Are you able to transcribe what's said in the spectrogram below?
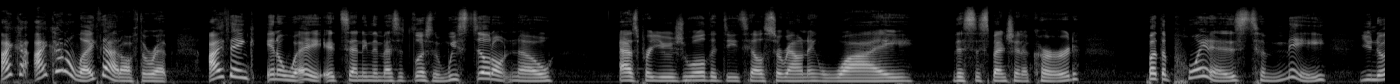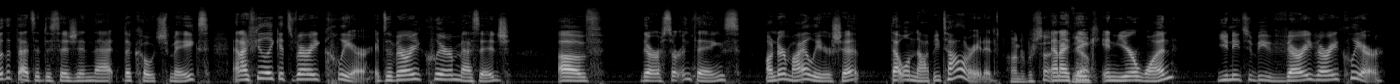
I I kind of like that off the rip. I think in a way it's sending the message. Listen, we still don't know, as per usual, the details surrounding why this suspension occurred. But the point is, to me, you know that that's a decision that the coach makes, and I feel like it's very clear. It's a very clear message of there are certain things under my leadership that will not be tolerated. 100%. And I Yeah. think in year one, you need to be very, very clear,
